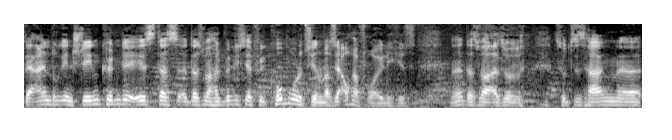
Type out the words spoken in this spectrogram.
der Eindruck entstehen könnte, ist, dass, dass wir halt wirklich sehr viel co-produzieren, was ja auch erfreulich ist. Ne? Dass wir also sozusagen eine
